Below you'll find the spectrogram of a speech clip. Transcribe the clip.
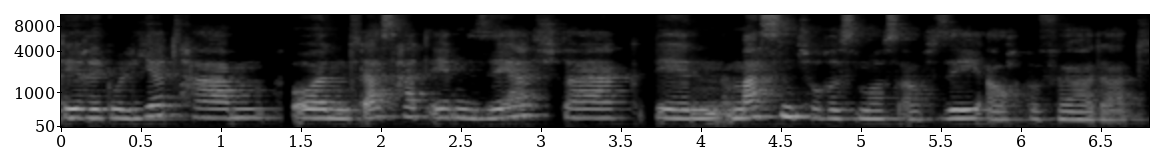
dereguliert haben. Und das hat eben sehr stark den Massentourismus auf See auch befördert.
